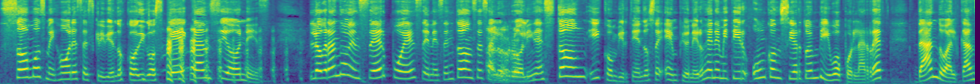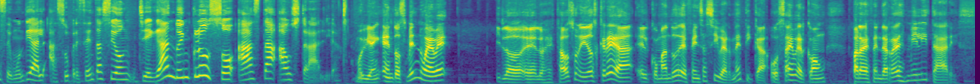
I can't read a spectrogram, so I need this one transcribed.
somos mejores escribiendo códigos que canciones. Logrando vencer, pues, en ese entonces a, A los Rolling Stone y convirtiéndose en pioneros en emitir un concierto en vivo por la red, dando alcance mundial a su presentación, llegando incluso hasta Australia. Muy bien, en 2009 y lo- eh, los Estados Unidos crea el Comando de Defensa Cibernética o Cybercom para defender redes militares.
